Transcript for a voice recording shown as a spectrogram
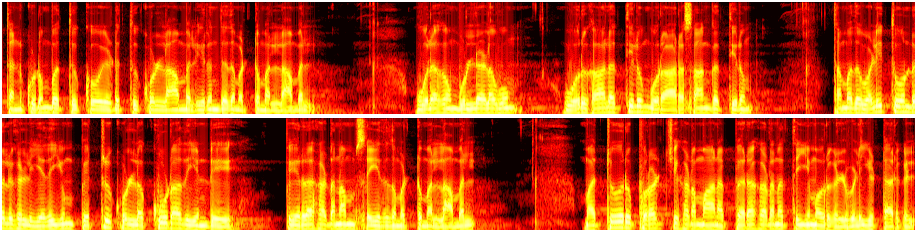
தன் குடும்பத்துக்கோ எடுத்து கொள்ளாமல் இருந்தது மட்டுமல்லாமல் உலகம் உள்ளளவும் ஒரு காலத்திலும் ஒரு அரசாங்கத்திலும் தமது வழித்தோன்றல்கள் எதையும் பெற்றுக்கொள்ளக்கூடாது என்று பிரகடனம் செய்தது மட்டுமல்லாமல் மற்றொரு புரட்சிகரமான பிரகடனத்தையும் அவர்கள் வெளியிட்டார்கள்.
